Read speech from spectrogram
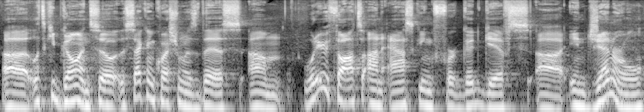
Uh, let's keep going. So the second question was this: um, What are your thoughts on asking for good gifts uh, in general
